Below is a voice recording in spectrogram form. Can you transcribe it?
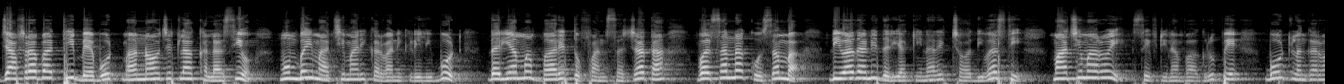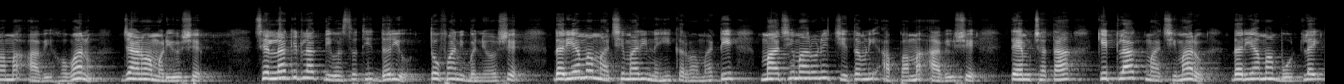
જાફરાબાદથી બે બોટમાં નવ જેટલા ખલાસીઓ મુંબઈ માછીમારી કરવા નીકળેલી બોટ દરિયામાં ભારે તોફાન સર્જાતા વલસાડના કોસંબા દીવાદાંડી દરિયા કિનારે છ દિવસથી માછીમારોએ સેફટીના ભાગરૂપે બોટ લંગારવામાં આવી હોવાનું જાણવા મળ્યું છે. છેલ્લા કેટલાક દિવસોથી દરિયો તોફાની બન્યો છે દરિયામાં માછીમારી નહીં કરવા માટે માછીમારોને ચેતવણી આપવામાં આવી છે. તેમ છતાં, કેટલાક માછીમારો દરિયામાં બોટ લઈ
